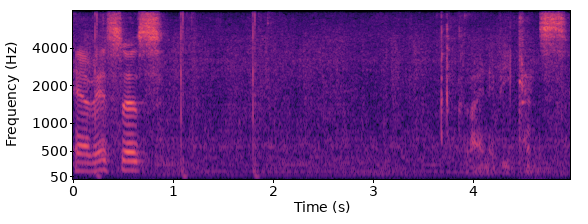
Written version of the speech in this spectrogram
ihr wisst es, kleine Beacons.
